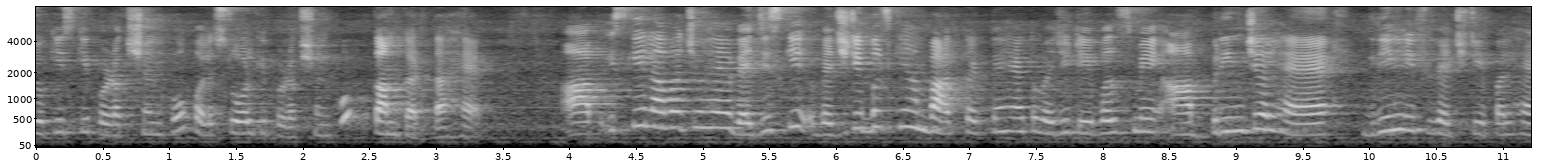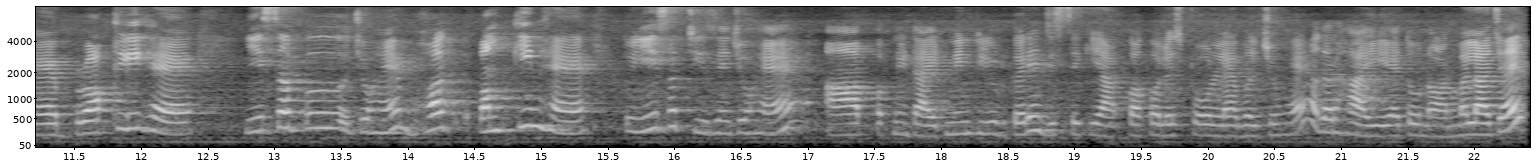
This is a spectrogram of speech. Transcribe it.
जो कि इसकी प्रोडक्शन को कोलेस्ट्रॉल की प्रोडक्शन को कम करता है। आप, इसके अलावा जो है वेजिस की वेजिटेबल्स की हम बात करते हैं तो वेजिटेबल्स में आप ब्रिंजल है ग्रीन लीफी वेजिटेबल है ब्रोकली है ये सब जो हैं बहुत पम्पकिन है तो ये सब चीज़ें जो हैं आप अपनी डाइट में इंक्लूड करें जिससे कि आपका कोलेस्ट्रॉल लेवल जो है, अगर हाई है तो नॉर्मल आ जाए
